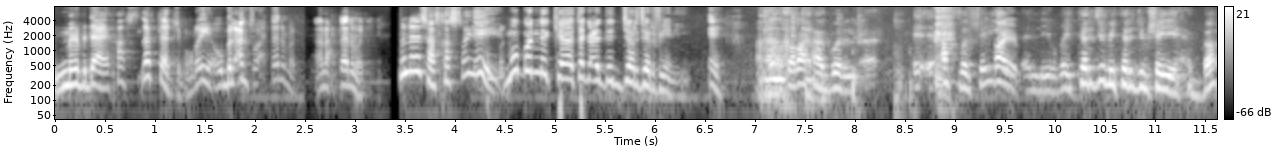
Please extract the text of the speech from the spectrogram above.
من البداية خلاص لا تترجمه ريح. وبالعكس أحترمك. أنا أحترمك. من الأساس خلاص ريح. اي مو بإنك تقعد تجرجر فيني. أنا صراحة أقول آه، أفضل شيء طيب. اللي يبغى يترجم يترجم شيء يحبه.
